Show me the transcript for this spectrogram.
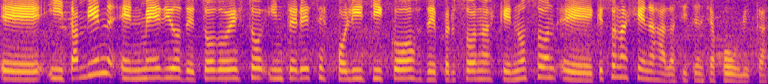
eh, y también en medio de todo esto intereses políticos de personas que, no son, eh, que son ajenas a la asistencia pública.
